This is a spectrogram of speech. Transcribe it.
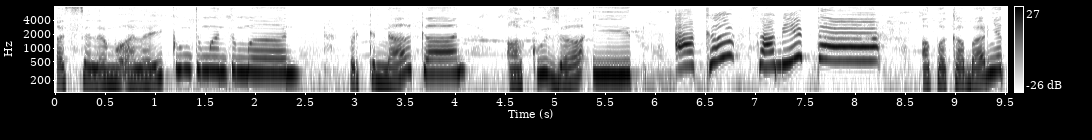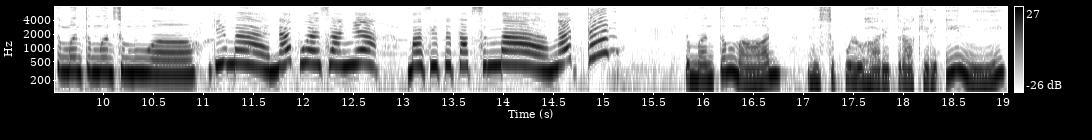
Assalamualaikum teman-teman. Perkenalkan, aku Zaid. Aku Samita. Apa kabarnya teman-teman semua? Gimana puasanya? Masih tetap semangat kan? Teman-teman, di 10 hari terakhir ini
